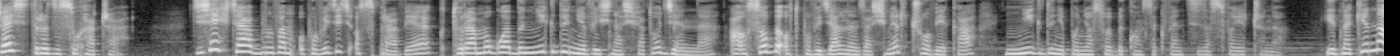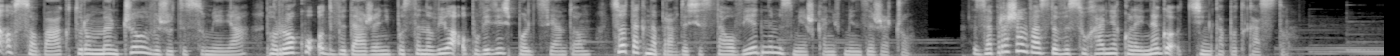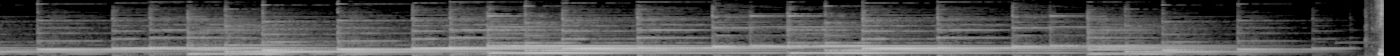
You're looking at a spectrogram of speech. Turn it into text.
Cześć drodzy słuchacze! Dzisiaj chciałabym Wam opowiedzieć o sprawie, która mogłaby nigdy nie wyjść na światło dzienne, a osoby odpowiedzialne za śmierć człowieka nigdy nie poniosłyby konsekwencji za swoje czyny. Jednak jedna osoba, którą męczyły wyrzuty sumienia, po roku od wydarzeń postanowiła opowiedzieć policjantom, co tak naprawdę się stało w jednym z mieszkań w Międzyrzeczu. Zapraszam Was do wysłuchania kolejnego odcinka podcastu.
